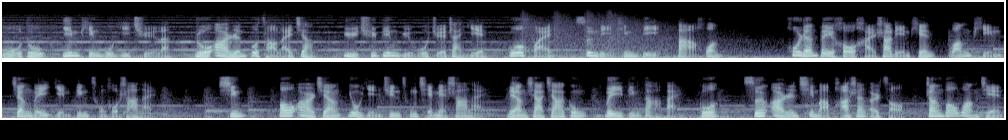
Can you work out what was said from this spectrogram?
武都、阴平吾已取了，汝二人不早来将，欲驱兵与吴决战耶？”郭淮、孙礼听毕，大慌。忽然背后喊杀连天，王平、姜维引兵从后杀来。兴、包二将又引军从前面杀来，两下夹攻，魏兵大败。郭、孙二人弃马爬山而走，张苞望见，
